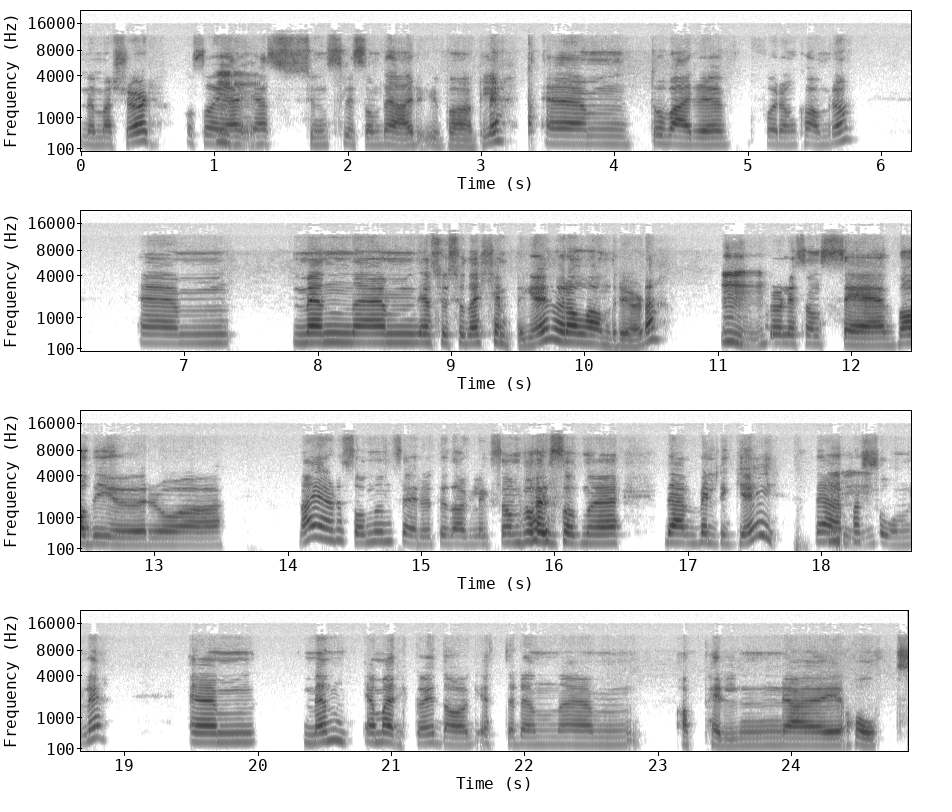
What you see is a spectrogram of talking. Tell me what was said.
med meg sjøl. Altså, jeg, mm. jeg syns liksom det er ubehagelig um, å være foran kamera. Um, men um, jeg syns jo det er kjempegøy når alle andre gjør det. Mm. For å liksom se hva de gjør og Nei, er det sånn hun ser ut i dag, liksom? Bare sånn eh, Det er veldig gøy. Det er mm. personlig. men jeg merka i dag etter den appellen jeg holdt,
